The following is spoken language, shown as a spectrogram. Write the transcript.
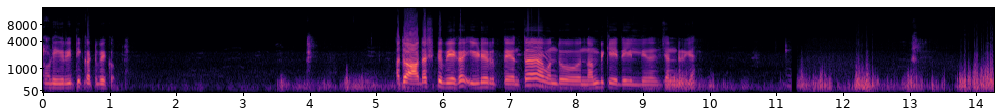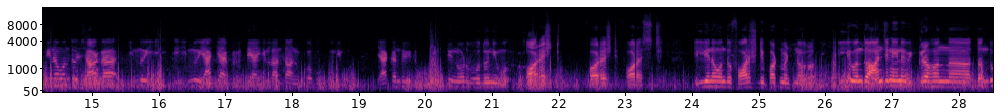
ನೋಡಿ, ಈ ರೀತಿ ಕಟ್ಟಬೇಕು. ಅದು ಆದಷ್ಟು ಬೇಗ ಈಡೇರುತ್ತೆ ಅಂತ ಒಂದು ನಂಬಿಕೆ ಇದೆ ಇಲ್ಲಿನ ಜನರಿಗೆ. ಇಲ್ಲಿನ ಒಂದು ಜಾಗ ಇನ್ನು ಇನ್ನು ಯಾಕೆ ಅಭಿವೃದ್ಧಿ ಆಗಿಲ್ಲ ಅಂತ ಅನ್ಕೋಬಹುದು ನೀವು? ಯಾಕಂದ್ರೆ ಇದು ಪೂರ್ತಿ ನೋಡಬಹುದು ನೀವು. ಫಾರೆಸ್ಟ್ ಫಾರೆಸ್ಟ್ ಫಾರೆಸ್ಟ್ ಇಲ್ಲಿನ ಒಂದು ಫಾರೆಸ್ಟ್ ಡಿಪಾರ್ಟ್ಮೆಂಟ್ನವರು ಇಲ್ಲಿ ಒಂದು ಆಂಜನೇಯನ ವಿಗ್ರಹವನ್ನ ತಂದು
